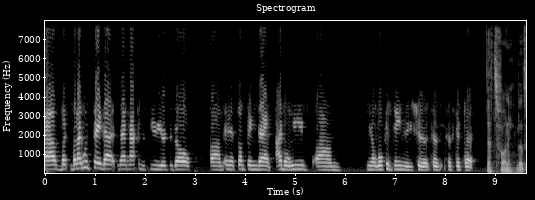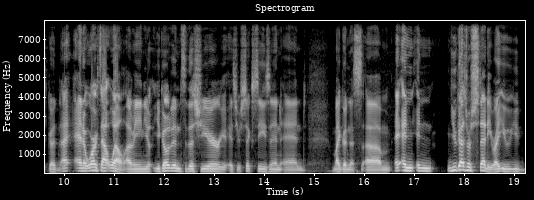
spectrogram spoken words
have. But, but I would say that that happened a few years ago. Um, and it's something that I believe, um, you know, we'll continue to, to, to stick with. That's funny. That's good, and it worked out well. I mean, you you go into this year, it's your sixth season, and my goodness, um, and and you guys were steady, right? You you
